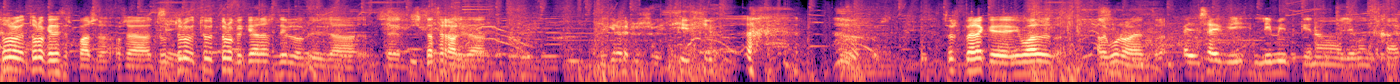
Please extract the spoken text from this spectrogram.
Todo lo, todo lo que dices pasa. O sea, tú, Sí. tú, lo- tú- tú lo que quieras, dilo que ya se, se te hace realidad. Yo quiero ver un suicidio. Tú espera que igual alguno entra. El side limit que no llegó a encajar.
